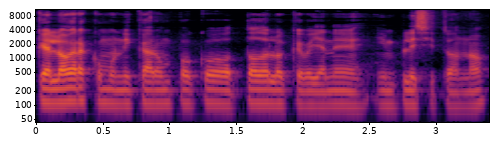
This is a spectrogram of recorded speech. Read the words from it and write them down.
que logra comunicar un poco todo lo que viene implícito, ¿no?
